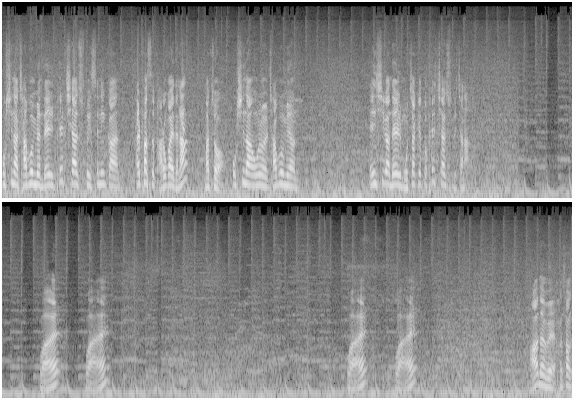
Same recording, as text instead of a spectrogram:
혹시나 잡으면 내일 패치할 수도 있으니까 할파스 바로 가야 되나? 맞죠? 혹시나 오늘 잡으면 NC가 내일 못 잡게 또 패치할 수도 있잖아. 부활, 부활, 부활, 부활. 아, 나 왜 항상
